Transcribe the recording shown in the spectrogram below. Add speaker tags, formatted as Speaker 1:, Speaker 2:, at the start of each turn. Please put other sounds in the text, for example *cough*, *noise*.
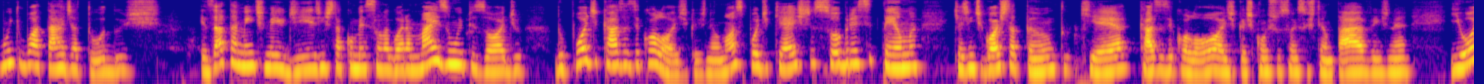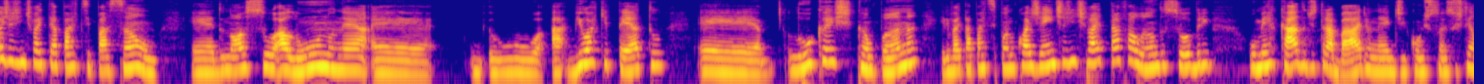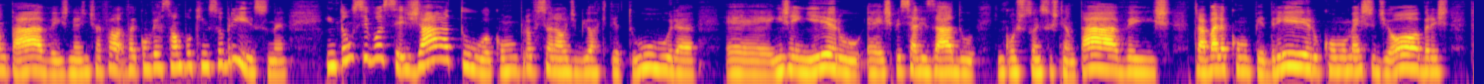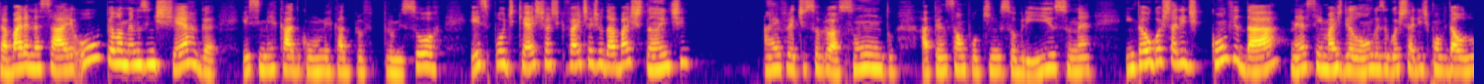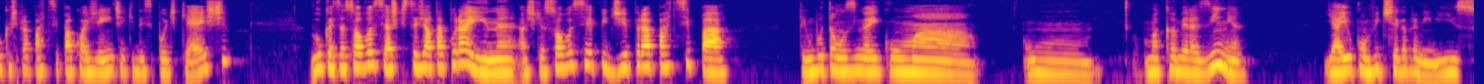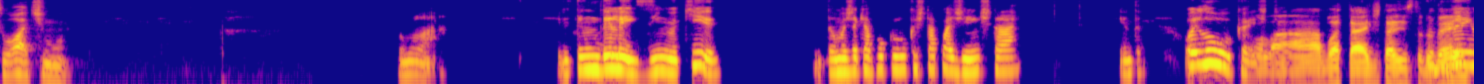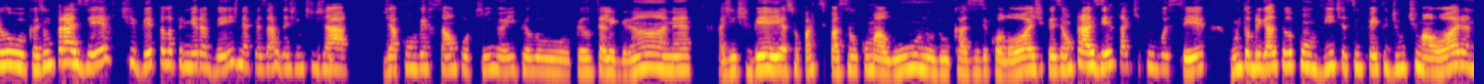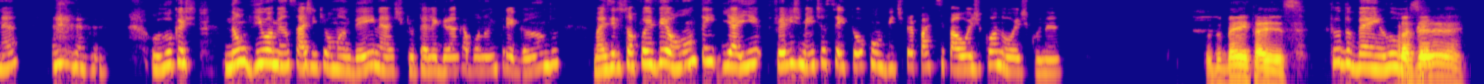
Speaker 1: Muito boa tarde a todos. Exatamente meio-dia, a gente está começando agora mais um episódio do Pod Casas Ecológicas, né? O nosso podcast sobre esse tema que a gente gosta tanto, que é casas ecológicas, construções sustentáveis, né? E hoje a gente vai ter a participação é, do nosso aluno, né? É, o bioarquiteto é, Lucas Campana. Ele vai estar tá participando com a gente. A gente vai estar tá falando sobre o mercado de trabalho, né, de construções sustentáveis, né, a gente vai, falar, vai conversar um pouquinho sobre isso, né. Então, se você já atua como profissional de bioarquitetura, é, engenheiro é, especializado em construções sustentáveis, trabalha como pedreiro, como mestre de obras, trabalha nessa área ou pelo menos enxerga esse mercado como um mercado promissor, esse podcast acho que vai te ajudar bastante a refletir sobre o assunto, a pensar um pouquinho sobre isso, né? Então eu gostaria de convidar, né, sem mais delongas, eu gostaria de convidar o Lucas para participar com a gente aqui desse podcast. Lucas, é só você, acho que você já está por aí, né? Acho que é só você pedir para participar. Tem um botãozinho aí com uma um, uma câmerazinha e aí o convite chega para mim. Isso, ótimo. Vamos lá. Ele tem um delayzinho aqui, então, mas daqui a pouco o Lucas está com a gente, tá? Entra. Oi, Lucas.
Speaker 2: Olá, boa tarde, Thaís, tudo,
Speaker 1: tudo
Speaker 2: bem?
Speaker 1: Tudo bem, Lucas. Um prazer te ver pela primeira vez, né? Apesar da gente já já conversar um pouquinho aí pelo, pelo Telegram, né? A gente vê aí a sua participação como aluno do Casas Ecológicas. É um prazer estar aqui com você. Muito obrigado pelo convite, assim, feito de última hora, né? *laughs* o Lucas não viu a mensagem que eu mandei, né? Acho que o Telegram acabou não entregando, mas ele só foi ver ontem e aí, felizmente, aceitou o convite para participar hoje conosco, né?
Speaker 2: Tudo bem, Thaís?
Speaker 1: Tudo bem, Lucas.
Speaker 2: Prazer,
